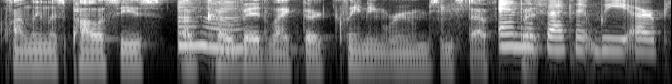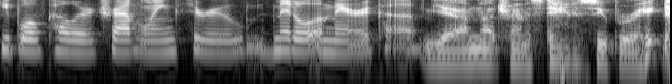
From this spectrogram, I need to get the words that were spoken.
cleanliness policies of COVID, like they're cleaning rooms and stuff. And the fact that we are people of color traveling through middle America. yeah, I'm not trying to stay in a Super 8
